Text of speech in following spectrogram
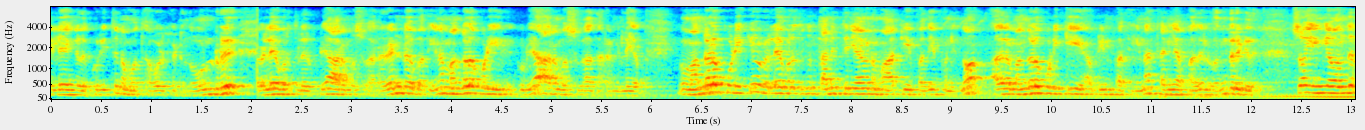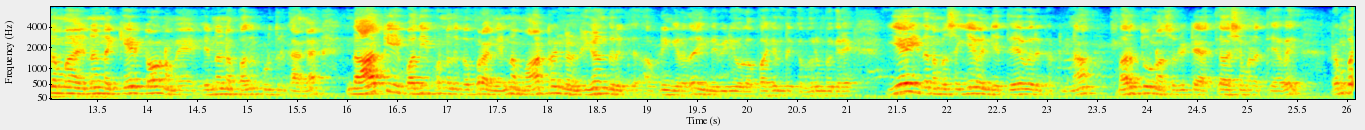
நிலையங்கள் குறித்து நம்ம தகவல் கேட்டிருந்தோம் ஒன்று வெள்ளையபுரத்தில் இருக்கக்கூடிய ஆரம்ப சுகாதாரம் ரெண்டு பார்த்திங்கன்னா மங்களக்குடி இருக்கக்கூடிய ஆரம்ப சுகாதார நிலையம். இப்போ மங்களக்குடிக்கும் வெள்ளையபுரத்துக்கும் தனித்தனியாக நம்ம ஆர்டியை பதிவு பண்ணியிருந்தோம். அதில் மங்களக்குடிக்கு அப்படின்னு பார்த்தீங்கன்னா தனியாக பதில் வந்திருக்குது. ஸோ இங்கே வந்து நம்ம என்னென்ன கேட்டோம் நம்ம என்னென்ன பதில் கொடுத்துருக்காங்க இந்த ஆர்டியை பதிவு பண்ணதுக்கப்புறம் அங்கே என்ன மாற்றங்கள் நிகழ்ந்திருக்கு அப்படிங்கிறத இந்த வீடியோவில் பகிர்ந்துக்க விரும்புகிறேன். ஏன் இதை நம்ம செய்ய வேண்டிய தேவை இருக்குது அப்படின்னா மருத்துவம் நான் சொல்லிட்டேன் அத்தியாவசியமான தேவை. ரொம்ப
